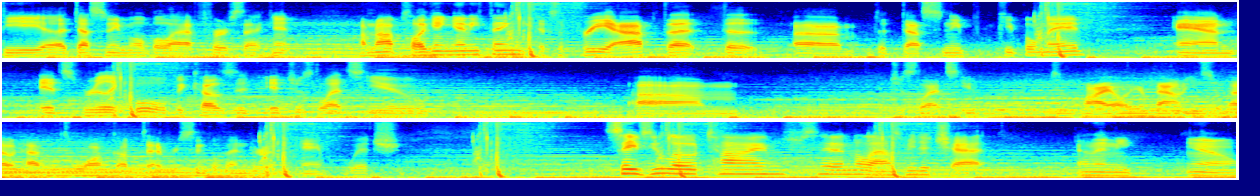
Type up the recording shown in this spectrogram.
the uh, Destiny mobile app for a second. I'm not plugging anything. It's a free app that the um, the Destiny people made, and it's really cool because it, it just lets you um, it just lets you buy all your bounties without having to walk up to every single vendor in the game, saves you load times and allows me to chat. And then you, you know,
